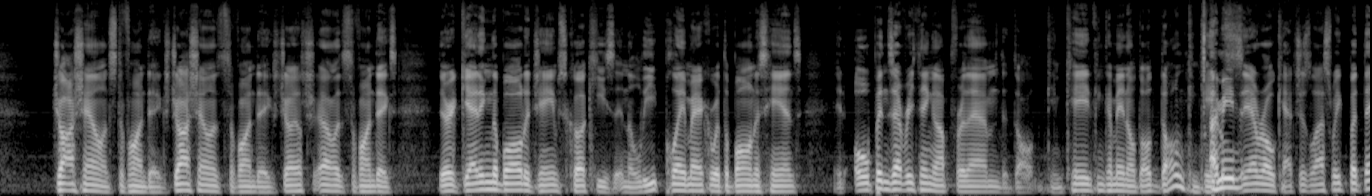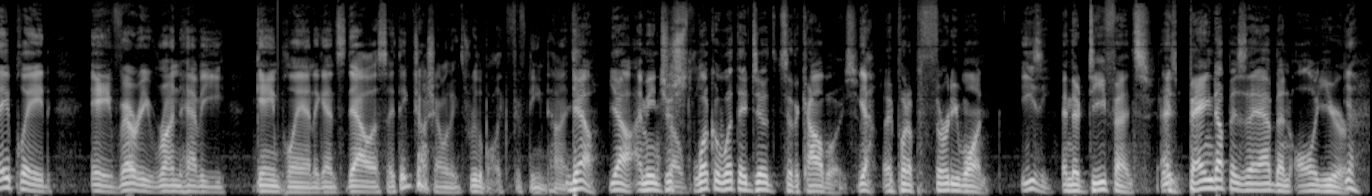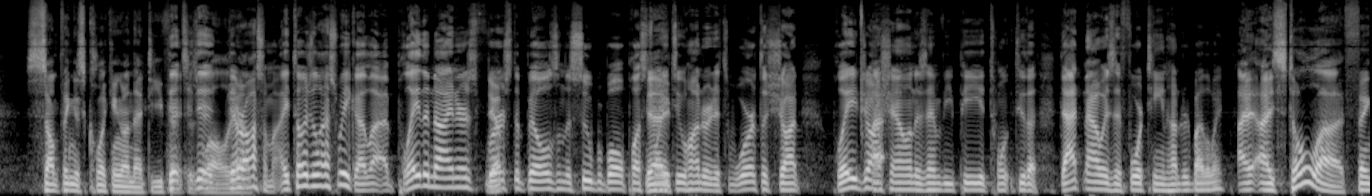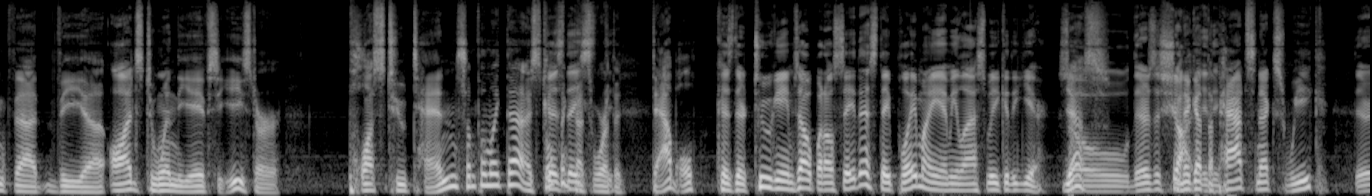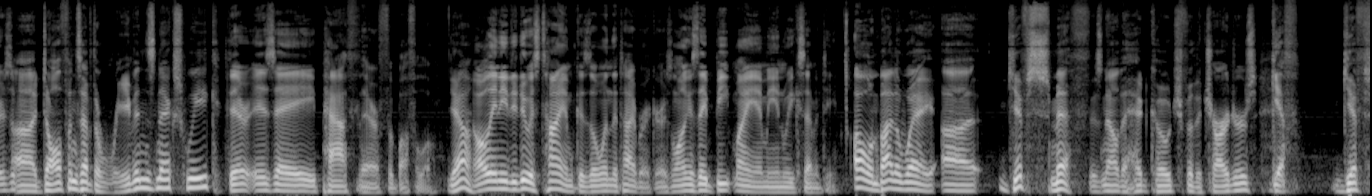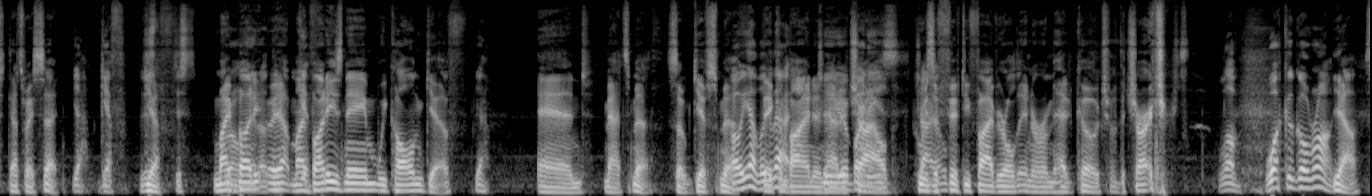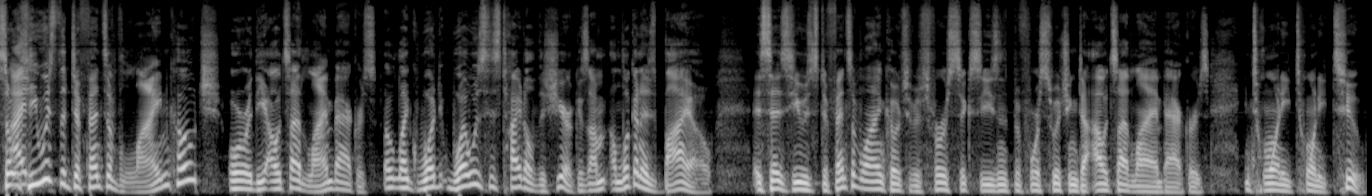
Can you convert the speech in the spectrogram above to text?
Josh Allen, Stefon Diggs, Josh Allen, Stefon Diggs, Josh Allen, Stefon Diggs. They're getting the ball to James Cook. He's an elite playmaker with the ball in his hands. It opens everything up for them. The Dalton Kincaid can come in. Although Dalton Kincaid I mean- zero catches last week, but they played a very run heavy game plan against Dallas. I think Josh Allen threw the ball like 15 times. Yeah, yeah. I mean, just look at what they did to the Cowboys. Yeah. They put up 31. Easy. And their defense, as banged up as they have been all year, Yeah. something is clicking on that defense They're, as well. they're yeah. awesome. I told you last week. I, I play the Niners versus the Bills in the Super Bowl plus Yeah. twenty two hundred. It's worth a shot. Play Josh Allen as MVP. At tw- to the, that now is at fourteen hundred. By the way, I, I still uh, think that the uh, odds to win the AFC East are plus 210, something like that. I still think they that's worth a dabble. Because they're two games out. But I'll say this: they play Miami last week of the year. So there's a shot. And they got the Pats next week. There's a Uh, Dolphins have the Ravens next week. there is a path there for Buffalo. Yeah. All they need to do is tie them because they'll win the tiebreaker as long as they beat Miami in Week 17. Oh, and by the way, uh, Giff Smith is now the head coach for the Chargers. GIF. Giff, that's what I said. Yeah, GIF. Just, Giff. Just my buddy, that out there. yeah, my GIF. buddy's name we call him Giff. Yeah. And Matt Smith. So Giff Smith. Oh, yeah, look they at that. combined and Two had a child who's a 55 year old interim head coach of the Chargers. Love. What could go wrong? yeah. So I- he was the defensive line coach or the outside linebackers. Oh, like what? What was his title this year? Because I'm I'm looking at his bio. It says he was defensive line coach of his first six seasons before switching to outside linebackers in 2022.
